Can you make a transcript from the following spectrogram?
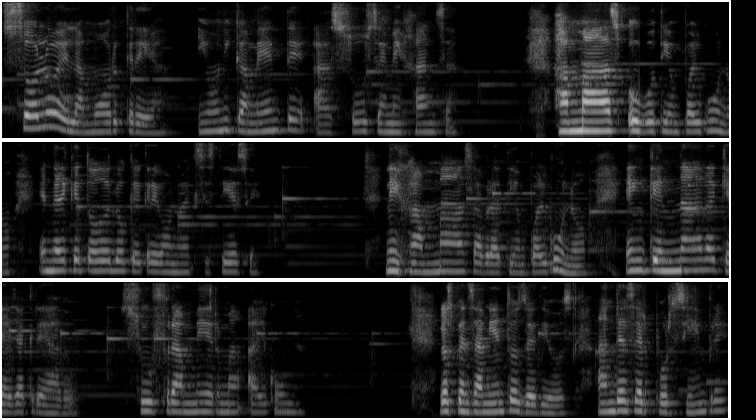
Solo el amor crea y únicamente a su semejanza. Jamás hubo tiempo alguno en el que todo lo que creó no existiese, ni jamás habrá tiempo alguno en que nada que haya creado sufra merma alguna. Los pensamientos de Dios han de ser por siempre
